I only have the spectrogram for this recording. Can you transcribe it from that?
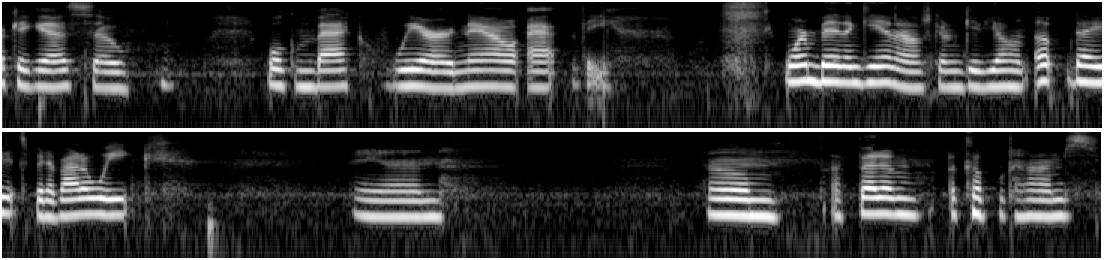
Okay guys, so welcome back. We are now at the worm bin again. I was going to give y'all an update. It's been about a week. And um I fed them a couple times.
